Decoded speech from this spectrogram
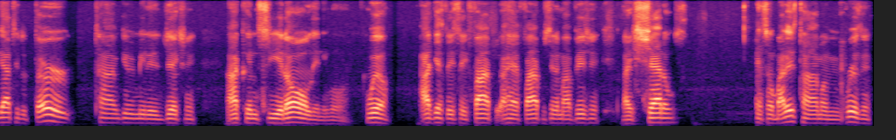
got to the third time giving me the injection, I couldn't see at all anymore. Well, I guess they say five. I had five percent of my vision, like shadows. And so by this time I'm in prison.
